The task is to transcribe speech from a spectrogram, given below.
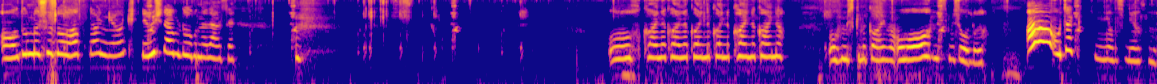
Aldım da şu dolaptan ya. Kitlemişler bu dolabı nedense. Oh kayna kayna kayna kayna kayna kayna. Oh mis gibi kayna. Oh mis mis oldu. Aa ocak. Yansın yansın.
